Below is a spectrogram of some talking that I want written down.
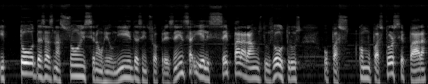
e todas as nações serão reunidas em sua presença, e ele separará uns dos outros, como o pastor separa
